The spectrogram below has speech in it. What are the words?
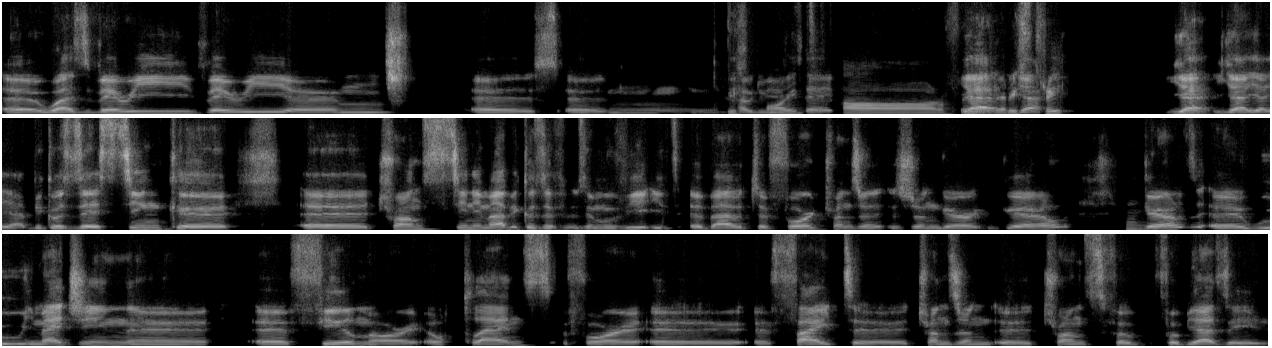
was very very um, uh, um, how do you say? Or very, yeah, very yeah. strict? Yeah, yeah, yeah, yeah. Because they think uh, uh, trans cinema because the, the movie is about four transgender girl, hmm. girls who imagine uh, film or, or plans for uh, fight uh, trans uh, transphobia they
